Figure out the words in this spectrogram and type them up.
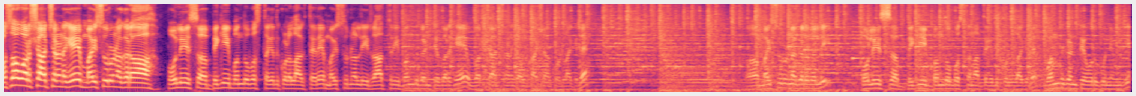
ಹೊಸ ವರ್ಷಾಚರಣೆಗೆ ಮೈಸೂರು ನಗರ ಪೊಲೀಸ್ ಬಿಗಿ ಬಂದೋಬಸ್ತ್ ತೆಗೆದುಕೊಳ್ಳಲಾಗ್ತಾ ಮೈಸೂರಿನಲ್ಲಿ ರಾತ್ರಿ ಒಂದು ಗಂಟೆವರೆಗೆ ವರ್ಷಾಚರಣೆಗೆ ಅವಕಾಶ ಕೊಡಲಾಗಿದೆ. ಮೈಸೂರು ನಗರದಲ್ಲಿ ಪೊಲೀಸ್ ಬಿಗಿ ಬಂದೋಬಸ್ತನ್ನು ತೆಗೆದುಕೊಳ್ಳಲಾಗಿದೆ. ಒಂದು ಗಂಟೆವರೆಗೂ ನಿಮಗೆ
